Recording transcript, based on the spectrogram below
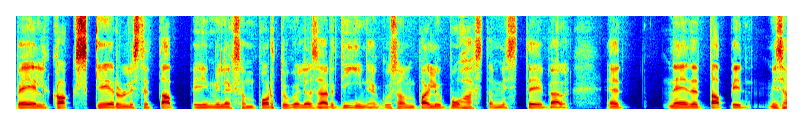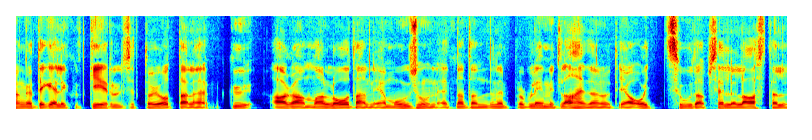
veel kaks keerulist etappi, milleks on Portugal ja Sardiinia, kus on palju puhastamist tee peal, et need etapid, mis on ka tegelikult keerulised Toyotale, aga ma loodan ja ma usun, et nad on need probleemid lahendanud ja Ott suudab sellel aastal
